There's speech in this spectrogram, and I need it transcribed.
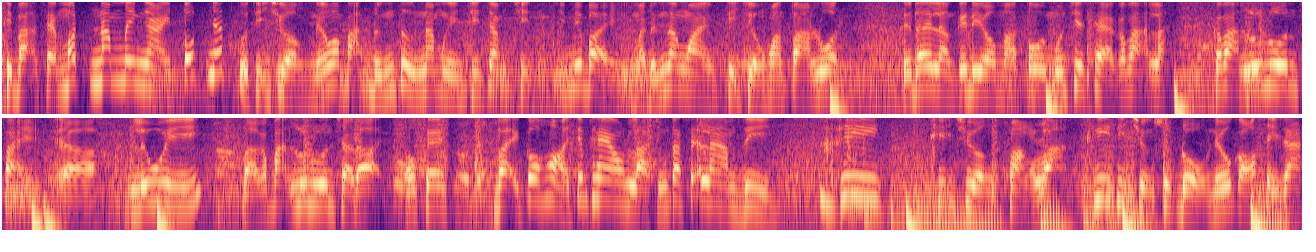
thì bạn sẽ mất 50 ngày tốt nhất của thị trường nếu mà bạn đứng từ năm 1997 mà đứng ra ngoài thị trường hoàn toàn luôn. Thì đây là cái điều mà tôi muốn chia sẻ các bạn là các bạn luôn luôn phải uh, lưu ý và các bạn luôn luôn chờ đợi. Ok. Vậy câu hỏi tiếp theo là chúng ta sẽ làm gì khi thị trường hoảng loạn, khi thị trường sụp đổ nếu có xảy ra?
